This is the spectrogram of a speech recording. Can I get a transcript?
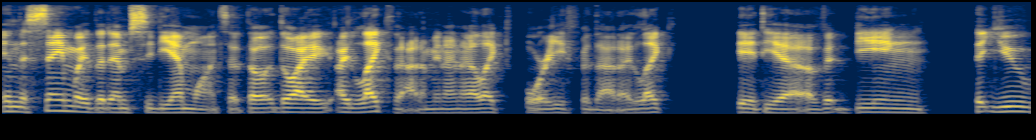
in the same way that MCDM wants it. Though though I, I like that. I mean, and I liked 4E for that. I like the idea of it being that you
